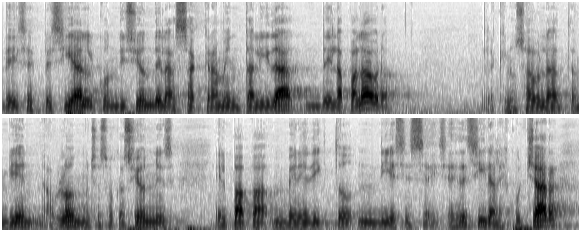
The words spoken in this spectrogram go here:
de, esa especial condición de la sacramentalidad de la palabra, de la que nos habla también, habló en muchas ocasiones el Papa Benedicto XVI, es decir, al escuchar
